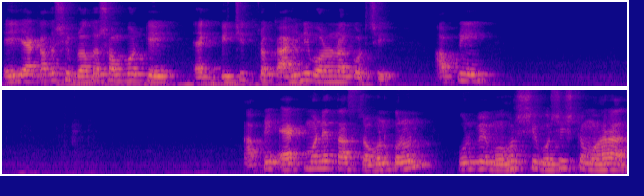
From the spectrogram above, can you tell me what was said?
এই একাদশী ব্রত সম্পর্কে এক বিচিত্র কাহিনী বর্ণনা করছি। আপনি আপনি এক মনে তা শ্রবণ করুন। পূর্বে মহর্ষি বশিষ্ঠ মহারাজ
